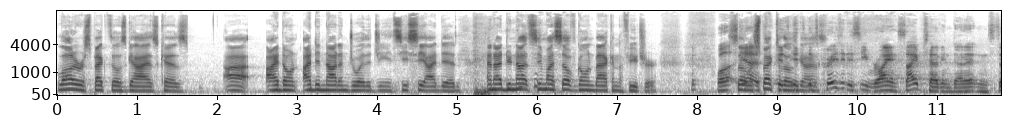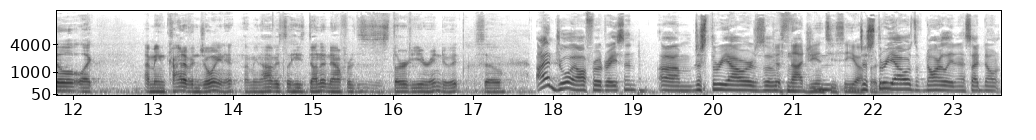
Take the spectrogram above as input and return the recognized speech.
a lot of respect to those guys because I I don't I did not enjoy the GNCC I did, and I do not see myself going back in the future. Well, So yeah, respect to those it's- guys. It's crazy to see Ryan Sipes having done it and still like, I mean, kind of enjoying it. I mean, obviously he's done it now for this is his third year into it, so I enjoy off road racing. Um, just three hours of Just not GNCC Just off-road three racing. hours of gnarliness. I don't.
